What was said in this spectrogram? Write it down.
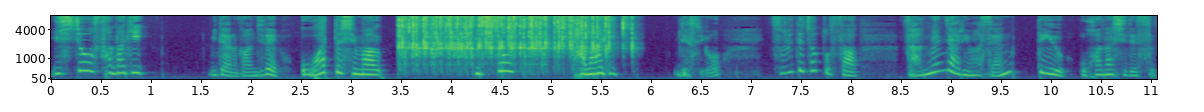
一生さなぎみたいな感じで終わってしまう。一生さなぎですよ。それでちょっとさ、残念じゃありませんっていうお話です。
